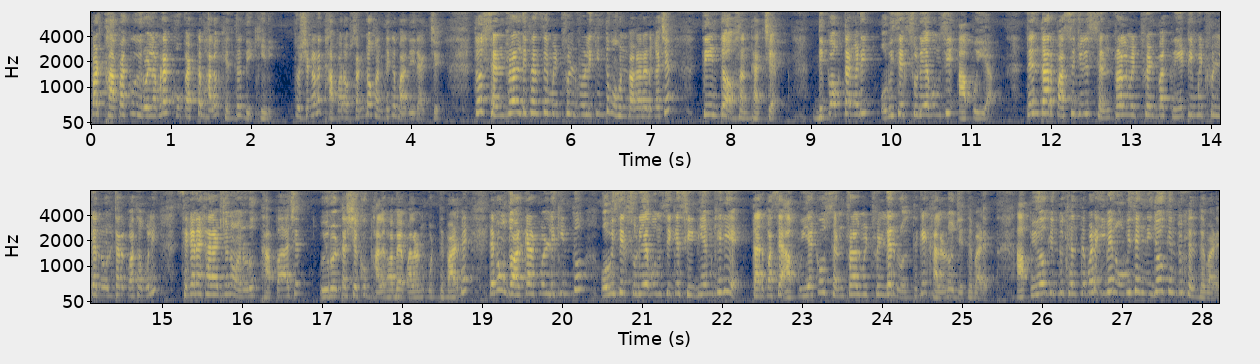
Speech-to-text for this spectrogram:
বাট থাপাকে ওই রোল আমরা খুব একটা ভালো খেলতে দেখিনি। তো সেখানে থাপার অপশনটা ওখান থেকে বাদিয়ে রাখছে। তো সেন্ট্রাল ডিফেন্সিভ মিডফিল্ড রোলে কিন্তু মোহনবাগানের কাছে তিনটে অপশন থাকছে। দীপক টাঙ্গারি অভিষেক সূর্যবংশী, আপুইয়া। দেন তার পাশে যদি সেন্ট্রাল মিডফিল্ড বা ক্রিয়েটিভ মিডফিল্ডের রোলটার কথা বলি, সেখানে খেলার জন্য অনুরোধ থাপা আছে। ওই রোলটা সে খুব ভালোভাবে পালন করতে পারবে। এবং দরকার পড়লে কিন্তু অভিষেক সূর্যবংশীকে সিডিএম খেলিয়ে তার পাশে আপুইয়াকেও সেন্ট্রাল মিডফিল্ডের রোল থেকে খেলানো যেতে পারে। আপুইয়াও কিন্তু খেলতে পারে ইভেন অভিষেক নিজেও কিন্তু খেলতে পারে।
